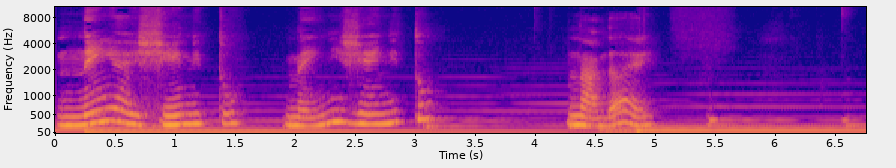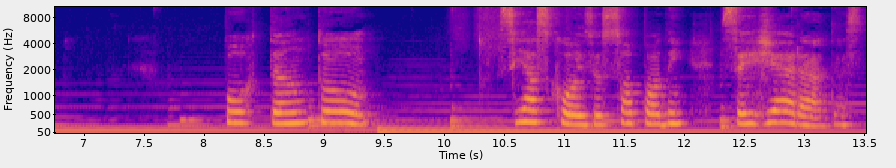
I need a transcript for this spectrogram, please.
nem é gênito, nem ingênito, nada é. Portanto, se as coisas só podem ser geradas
